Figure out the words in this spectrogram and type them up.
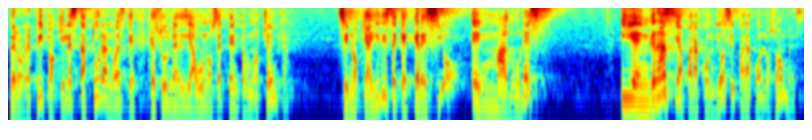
Pero repito, aquí la estatura no es que Jesús medía 1,70, 1,80, sino que ahí dice que creció en madurez y en gracia para con Dios y para con los hombres.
